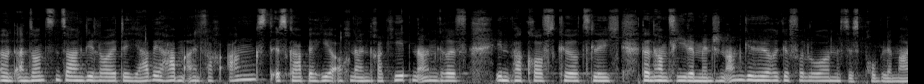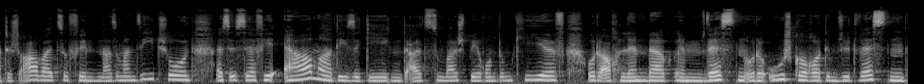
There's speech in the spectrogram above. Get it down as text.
Und ansonsten sagen die Leute, ja, wir haben einfach Angst. Es gab ja hier auch einen Raketenangriff in Pakrovsk kürzlich. Dann haben viele Menschen Angehörige verloren. Es ist problematisch, Arbeit zu finden. Also man sieht schon, es ist sehr viel ärmer, diese Gegend, als zum Beispiel rund um Kiew oder auch Lemberg im Westen oder Uschgorod im Südwesten.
